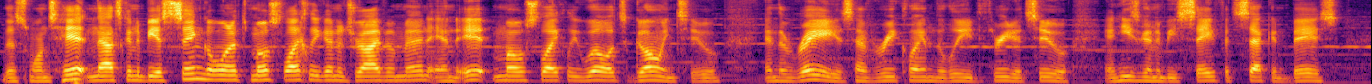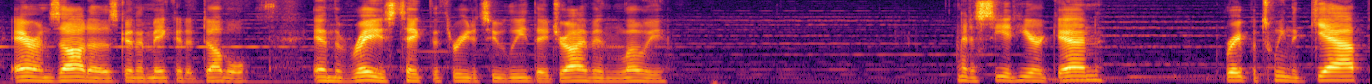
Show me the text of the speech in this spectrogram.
This one's hit, and that's going to be a single, and it's most likely going to drive him in, and it most likely will. It's going to. And the Rays have reclaimed the lead 3 to 2, and he's going to be safe at second base. Aaron Zada is going to make it a double, and the Rays take the 3 to 2 lead. They drive in Lowy. And to see it here again, right between the gap,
